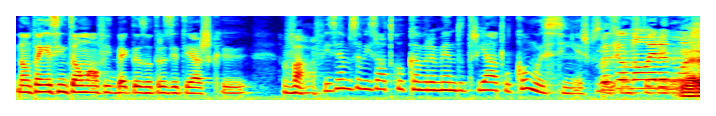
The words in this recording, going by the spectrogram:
não tenho assim tão mau feedback das outras e até acho que. Vá, fizemos amizade com o cameraman do triatlo. Como assim? As pessoas Mas ele não era de Montreal,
